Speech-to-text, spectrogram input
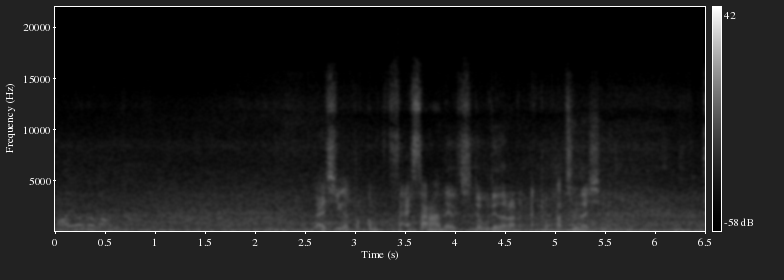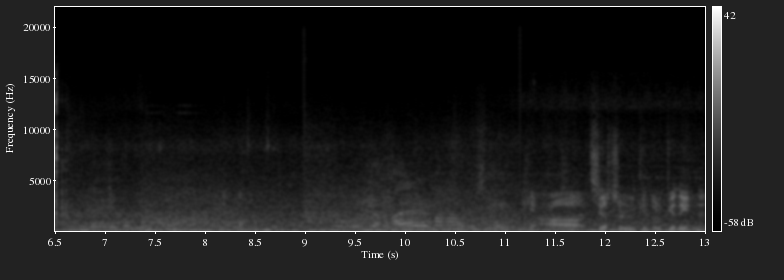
마요르 감자. 날씨가 조금 쌀쌀하네요. 진짜 우리나라랑 딱 똑같은 날씨네. 근데 너무 예뻐. 예뻐? 우리가 갈 만한 곳이 이렇게 아 지하철 이렇게 넓게 돼 있네.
